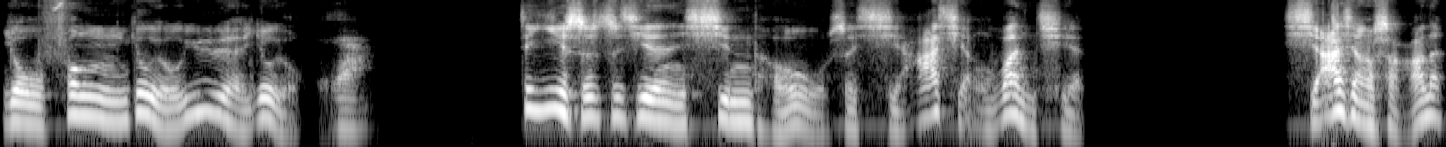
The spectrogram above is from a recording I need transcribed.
有风又有月又有花，这一时之间，心头是遐想万千。遐想啥呢？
